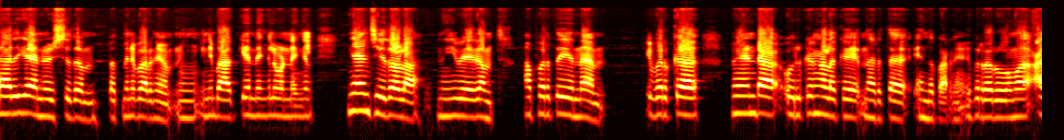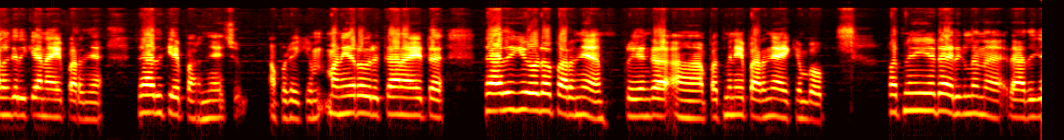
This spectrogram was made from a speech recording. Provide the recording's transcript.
രാധിക അന്വേഷിച്ചതും പത്മിനി പറഞ്ഞു ഇനി ബാക്കി എന്തെങ്കിലും ഉണ്ടെങ്കിൽ ഞാൻ ചെയ്തോളാം. നീ വേഗം അപ്പുറത്ത് ചെന്ന് ഇവർക്ക് വേണ്ട ഒരുക്കങ്ങളൊക്കെ നടത്ത് എന്ന് പറഞ്ഞു. ഇവരുടെ റൂം അലങ്കരിക്കാനായി പറഞ്ഞ് രാധികയെ പറഞ്ഞയച്ചു. അപ്പോഴേക്കും മണിയറ ഒരുക്കാനായിട്ട് രാധികയോട് പറഞ്ഞ് പ്രിയങ്ക പത്മിനിയെ പറഞ്ഞയക്കുമ്പോൾ പത്മിനിയുടെ അരികിൽ നിന്ന് രാധിക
